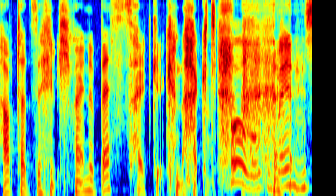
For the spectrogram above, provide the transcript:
habe tatsächlich meine Bestzeit geknackt. Oh, Mensch.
